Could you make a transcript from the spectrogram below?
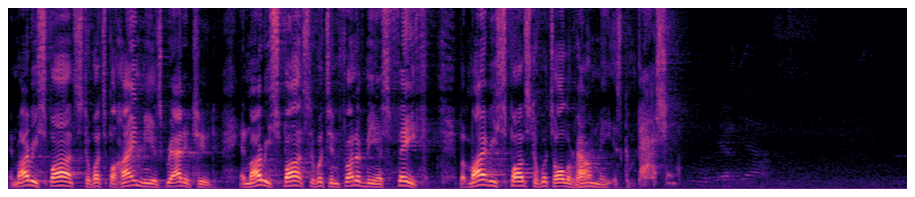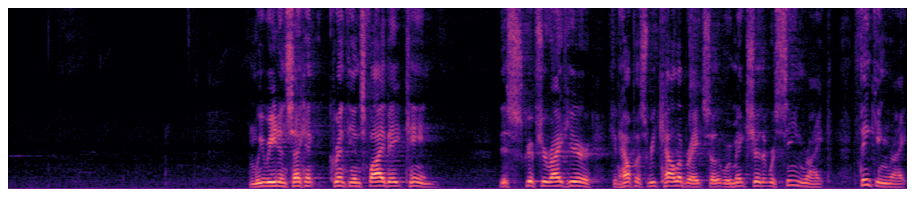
And my response to what's behind me is gratitude. And my response to what's in front of me is faith. But my response to what's all around me is compassion. And we read in 2 Corinthians 5:18. This scripture right here can help us recalibrate so that we make sure that we're seeing right, thinking right,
